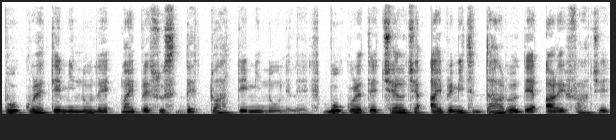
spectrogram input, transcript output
Bucură-te, minune, mai presus de toate minunile. Bucură-te, cel ce ai primit darul de a reface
